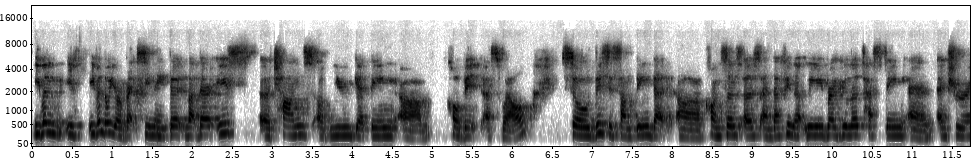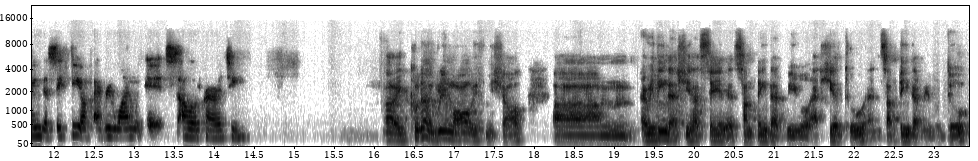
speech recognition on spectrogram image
even if even though you're vaccinated, but there is a chance of you getting um, COVID as well. So this is something that uh, concerns us, and definitely regular testing and ensuring the safety of everyone is our priority. I couldn't agree more with Michelle. Um, everything that she has said is something that we will adhere to and something that we will do.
